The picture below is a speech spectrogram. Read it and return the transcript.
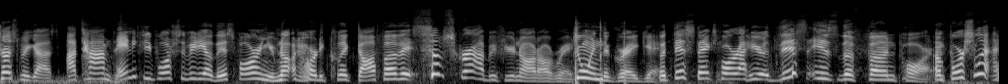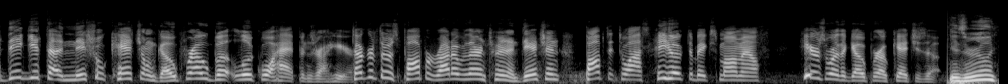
Trust me guys, I timed it. And if you've watched the video this far and you've not already clicked off of it, subscribe if you're not already. Join the Gray Gang. But this next part right here, this is the fun part. Unfortunately, I did get the initial catch on GoPro, but look what happens right here. Tucker threw his popper right over there into an indention, popped it twice, he hooked a big smallmouth. Here's where the GoPro catches up. Is it really?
